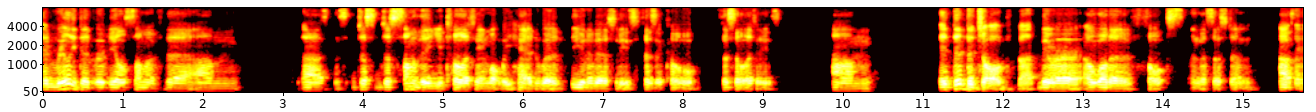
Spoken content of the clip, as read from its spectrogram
it really did reveal some of the um, uh, just just some of the utility in what we had with the university's physical facilities. Um, it did the job, but there were a lot of faults in the system, uh,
